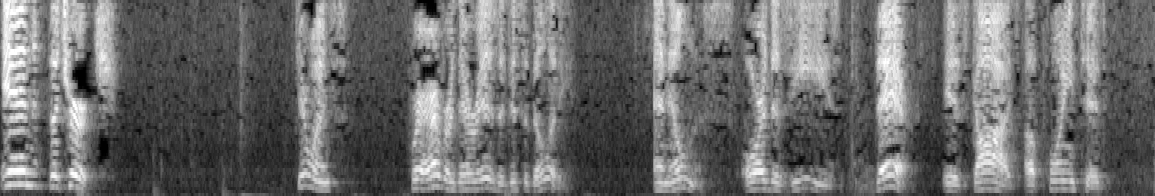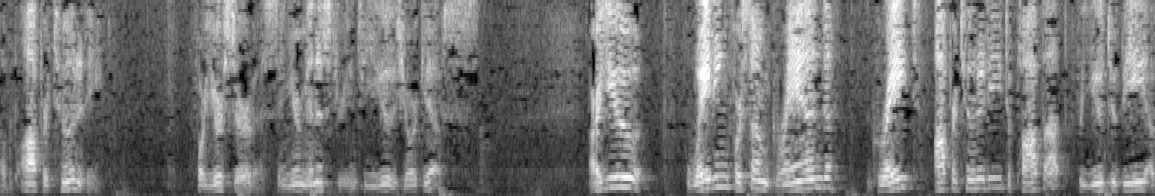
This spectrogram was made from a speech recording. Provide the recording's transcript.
in the church? Dear ones, wherever there is a disability, an illness, or a disease, there is God's appointed opportunity for your service and your ministry and to use your gifts. Are you waiting for some grand, great opportunity to pop up for you to be of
